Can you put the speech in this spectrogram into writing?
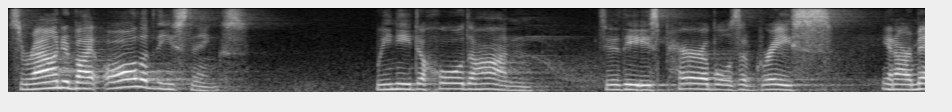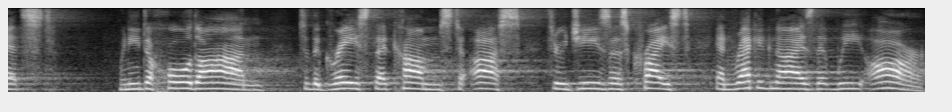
Surrounded by all of these things, we need to hold on to these parables of grace in our midst. We need to hold on to the grace that comes to us through Jesus Christ and recognize that we are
